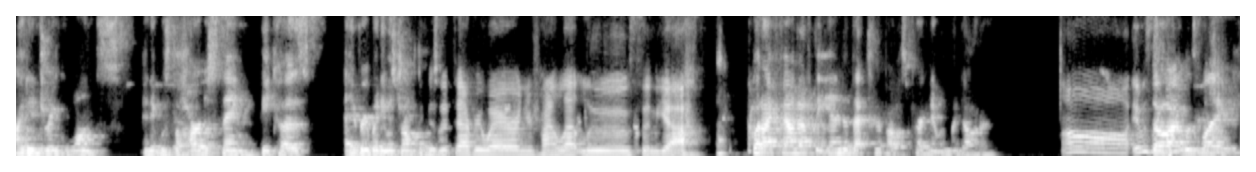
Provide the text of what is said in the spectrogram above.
I didn't drink once. And it was the hardest thing because everybody was drunk. Because it's everywhere and you're trying to let loose. And yeah. But I found out at the end of that trip, I was pregnant with my daughter. Oh, it was so like I was like,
